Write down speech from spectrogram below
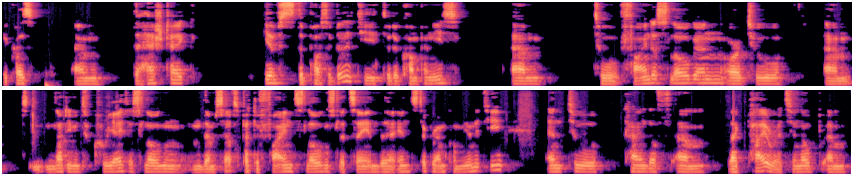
because um, the hashtag gives the possibility to the companies um, to find a slogan or to um, not even to create a slogan themselves, but to find slogans, let's say, in the Instagram community and to kind of um, like pirates, you know, um,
